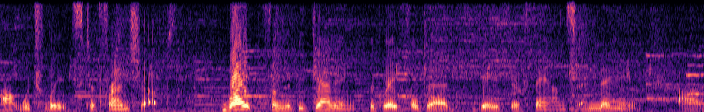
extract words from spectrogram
uh, which leads to friendships. Right from the beginning, the Grateful Dead gave their fans a name. Uh,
